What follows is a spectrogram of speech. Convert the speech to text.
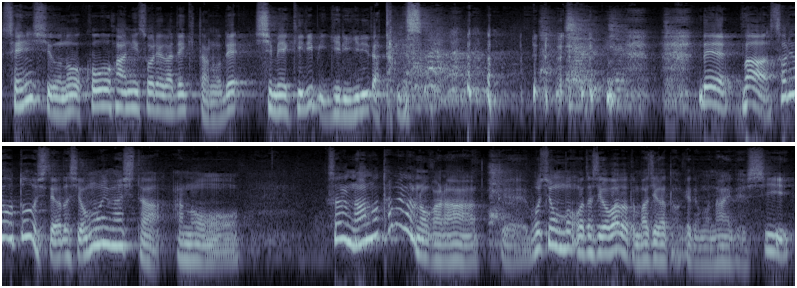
先週の後半にそれができたので締め切り日ギリギリだったんです。でまあそれを通して私思いました。あのそれは何のためなのかなってもちろん私がわざと間違ったわけでもないですし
